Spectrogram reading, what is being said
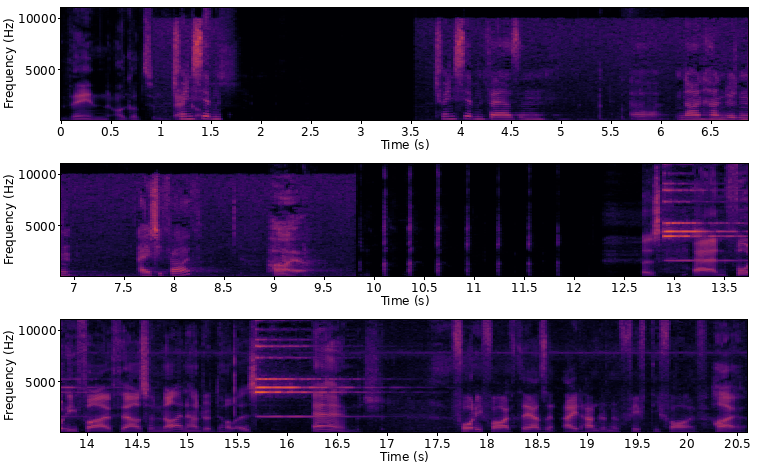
then I got some back 27 27,985. Uh, higher. And $45,900 and Forty-five thousand eight hundred and fifty-five. higher.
